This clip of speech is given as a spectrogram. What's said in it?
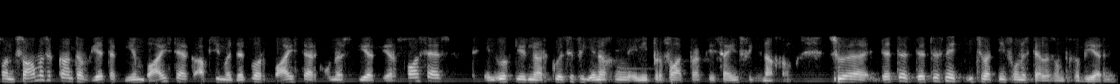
van Same se kant af weet ek neem baie sterk aksie maar dit word baie sterk ondersteun deur FOSSES en ook deur narkosevereniging en die privaat praktisynsvereniging. So dit is dit is net iets wat nie veronderstel is om te gebeur nie.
